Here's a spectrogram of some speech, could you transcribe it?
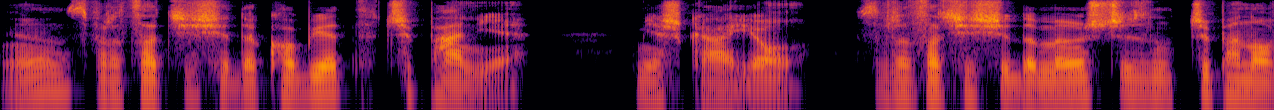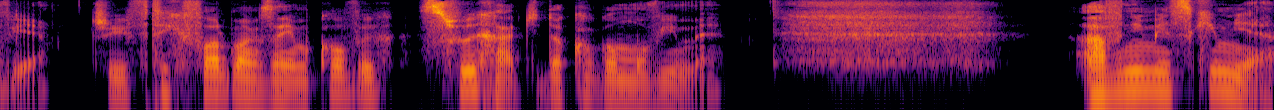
Nie? Zwracacie się do kobiet, czy panie mieszkają. Zwracacie się do mężczyzn, czy panowie. Czyli w tych formach zajemkowych słychać, do kogo mówimy. A w niemieckim nie,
